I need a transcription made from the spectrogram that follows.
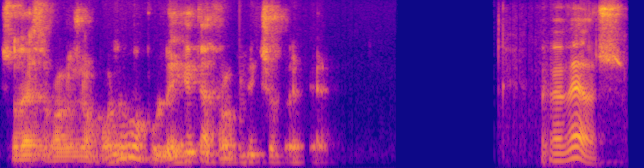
στο δεύτερο παγκόσμιο πόλεμο που λέγεται ανθρώπινη εξωπρέπεια. Βεβαίως.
